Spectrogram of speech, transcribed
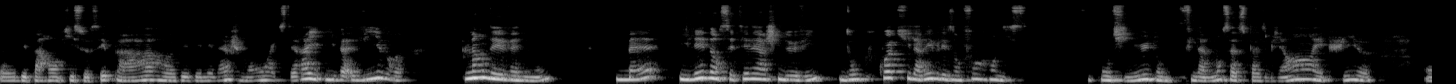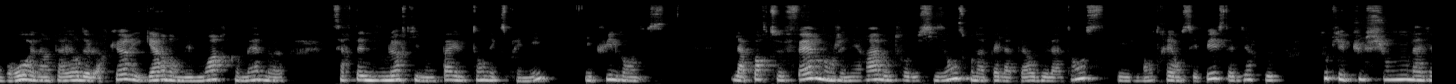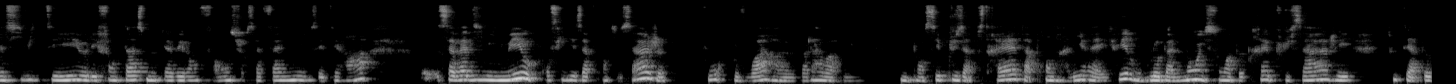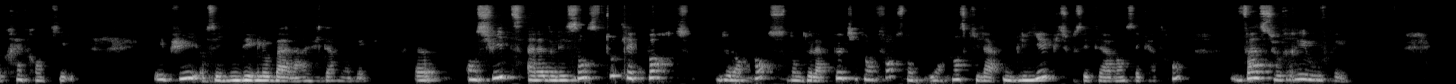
euh, des parents qui se séparent, euh, des déménagements, etc. Il, va vivre plein d'événements, mais il est dans cette énergie de vie, donc quoi qu'il arrive, les enfants grandissent. Ils continuent, donc finalement ça se passe bien, et puis en gros, à l'intérieur de leur cœur, ils gardent en mémoire quand même euh, certaines douleurs qu'ils n'ont pas eu le temps d'exprimer, et puis ils grandissent. La porte se ferme en général autour de 6 ans, ce qu'on appelle la période de latence, et l'entrée en CP, c'est-à-dire que toutes les pulsions, l'agressivité, euh, les fantasmes qu'avait l'enfant sur sa famille, etc., euh, ça va diminuer au profit des apprentissages pour pouvoir voilà, avoir une pensée plus abstraite, apprendre à lire et à écrire. Globalement, ils sont à peu près plus sages et tout est à peu près tranquille. Et puis, c'est une idée globale, hein, évidemment, mais euh, ensuite, à l'adolescence, toutes les portes de l'enfance, donc de la petite enfance, donc l'enfance qu'il a oubliée, puisque c'était avant ses 4 ans, va se réouvrir.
